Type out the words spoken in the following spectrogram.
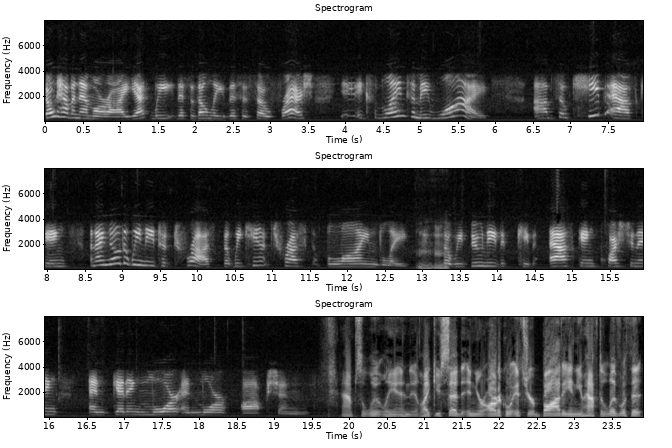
Don't have an MRI yet. We this is only this is so fresh. Explain to me why. Um, so keep asking. And I know that we need to trust, but we can't trust blindly. Mhm. So we do need to keep asking, questioning, and getting more and more options. Absolutely. And like you said in your article, it's your body and you have to live with it.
